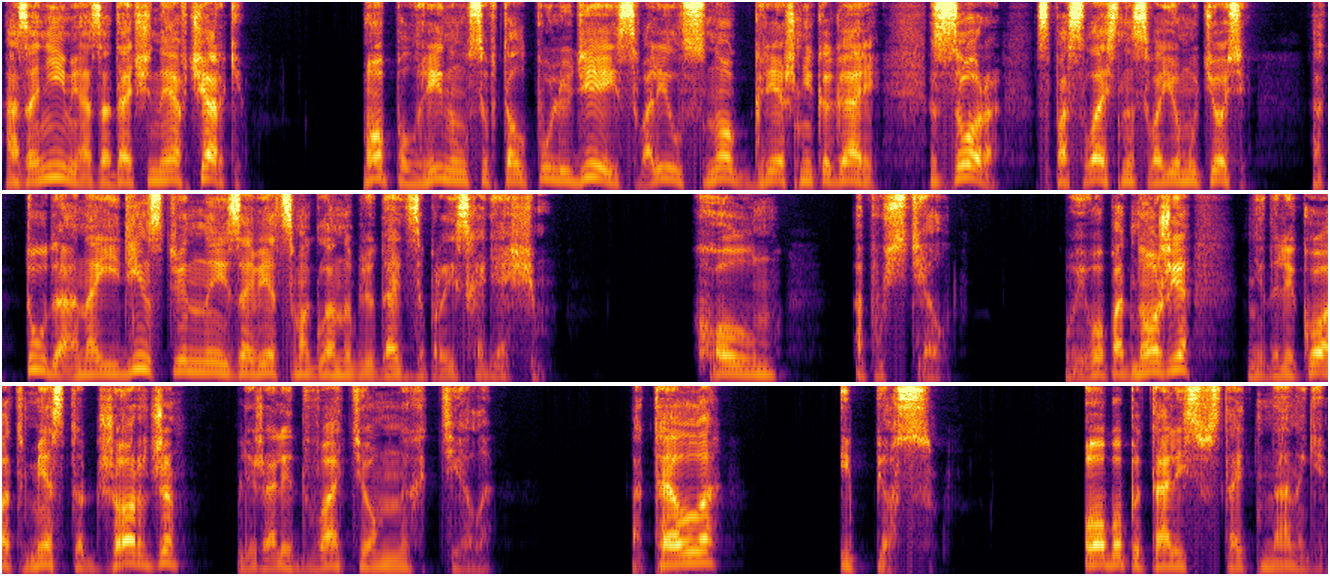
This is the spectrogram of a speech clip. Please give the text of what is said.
а за ними озадаченные овчарки. Моппл ринулся в толпу людей и свалил с ног грешника Гарри. Зора спаслась на своем утесе. Оттуда она единственная из овец смогла наблюдать за происходящим. Холм опустел. У его подножья, недалеко от места Джорджа, лежали два темных тела. Отелло и пес. Оба пытались встать на ноги.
